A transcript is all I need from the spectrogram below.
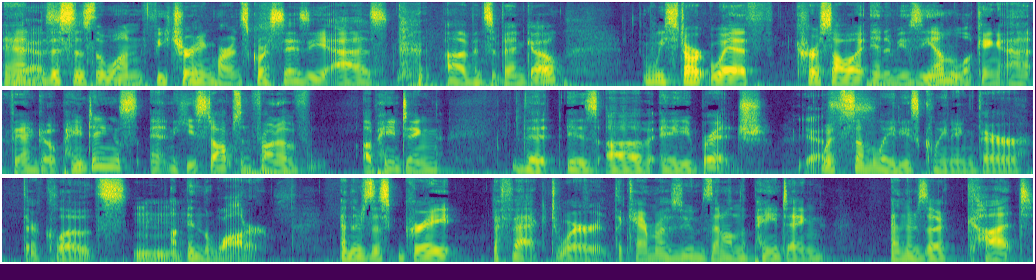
and Yes. this is the one featuring Martin Scorsese as uh, Vincent Van Gogh. We start with Kurosawa in a museum looking at Van Gogh paintings, and he stops in front of a painting that is of a bridge Yes. with some ladies cleaning their their clothes Mhm. uh, in the water. And there's this great effect where the camera zooms in on the painting and there's a cut,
